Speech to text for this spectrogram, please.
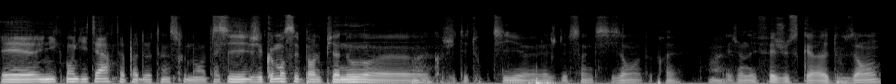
Et uniquement guitare, t'as pas d'autres instruments Si, j'ai commencé par le piano euh, quand j'étais tout petit, euh, à l'âge de 5-6 ans à peu près. Et j'en ai fait jusqu'à 12 ans.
